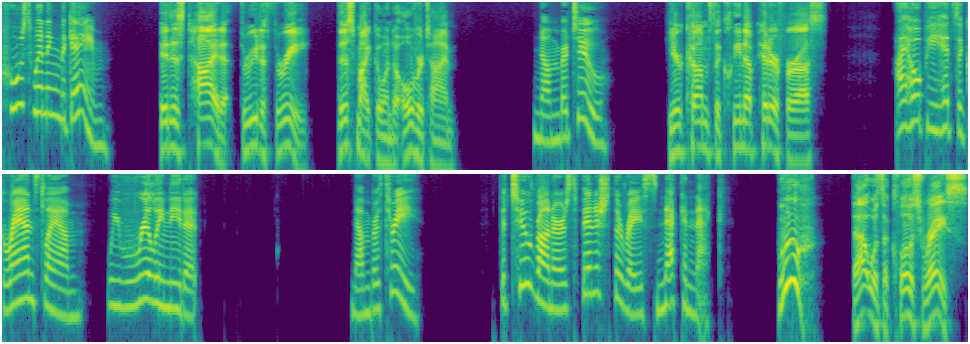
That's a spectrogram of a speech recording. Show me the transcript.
Who's winning the game? It is tied at 3 to 3. This might go into overtime. Number 2. Here comes the cleanup hitter for us. I hope he hits a grand slam. We really need it. Number 3. The two runners finished the race neck and neck. Whew! That was a close race.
